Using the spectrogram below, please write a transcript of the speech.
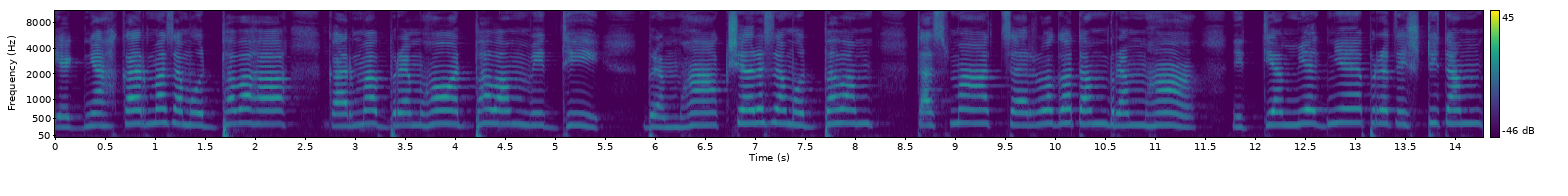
यज्ञः कर्मसमुद्भवः कर्म ब्रह्मोद्भवं विद्धि ब्रह्माक्षरसमुद्भवं तस्मात् सर्वगतं ब्रह्म, नित्यं यज्ञे प्रतिष्ठितं,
